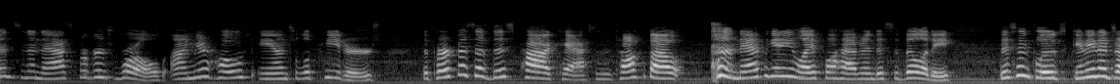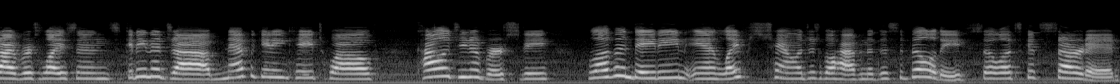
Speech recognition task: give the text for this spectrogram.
in an Asperger's World. I'm your host, Angela Peters. The purpose of this podcast is to talk about navigating life while having a disability. This includes getting a driver's license, getting a job, navigating K 12, college, university, love and dating, and life's challenges while having a disability. So let's get started.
